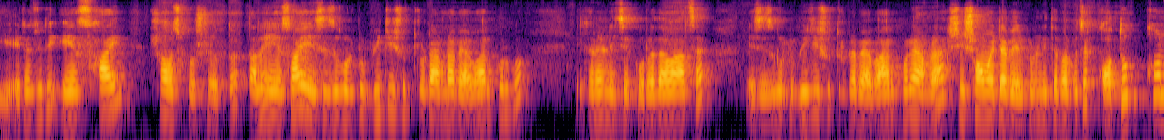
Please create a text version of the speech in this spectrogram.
ইয়ে। এটা যদি এস হয়, সহজ প্রশ্নের উত্তর, তাহলে এস হয় এস ইজ টু ভিটি সূত্রটা আমরা ব্যবহার করব। এখানে নিচে করে দেওয়া আছে। এস ইজ টু ভিটি সূত্রটা ব্যবহার করে আমরা সেই সময়টা বের করে নিতে পারব যে কতক্ষণ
